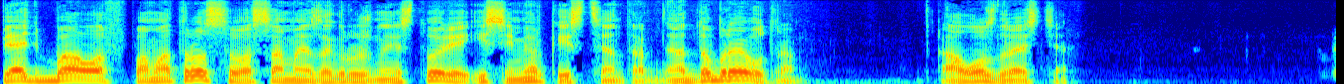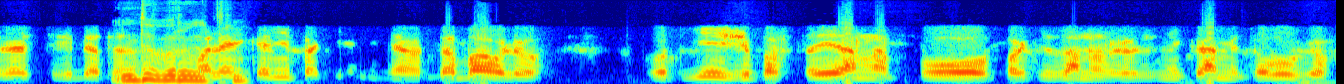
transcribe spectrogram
5 баллов по Матросово, самая загруженная история, и семерка из центра. А, доброе утро. Алло, здрасте. Здрасте, ребята. Доброе утро. Маленько не по теме, я добавлю. Вот езжу постоянно по партизану Железняка, Металлургов,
